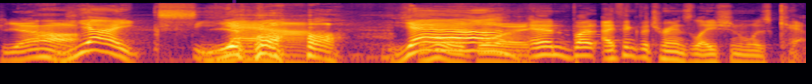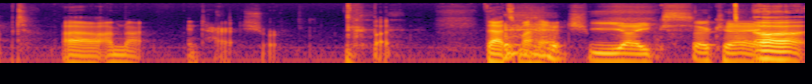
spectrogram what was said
Yeah. Yikes! Yeah, Yeah. yeah. Oh, boy. And but I think the translation was kept. Uh, I'm not entirely sure, but that's my hedge. Yikes. Okay. Uh,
